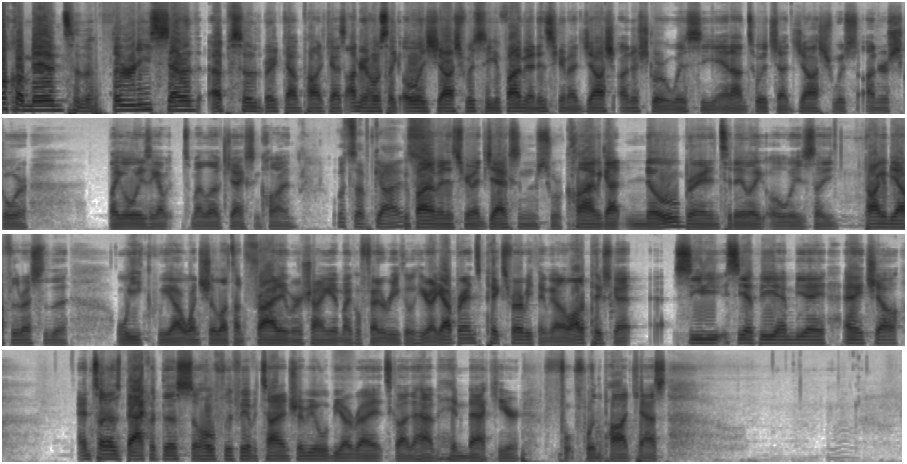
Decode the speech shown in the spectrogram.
welcome in to the 37th episode of the Breakdown Podcast. I'm your host, like always, Josh Wissy. You can find me on Instagram at Josh underscore Wissy and on Twitch at Josh Wiss underscore. Like always, I got to my left, Jackson Klein. What's up, guys? You can find him on Instagram at Jackson underscore Klein. We got no Brandon today, like always. So probably going to be out for the rest of the week. We got one show left on Friday. We're trying to get Michael Federico here. I got Brandon's picks for everything. We got a lot of picks. We got C- CFB, NBA, NHL. Antonio's back with us, so hopefully, if we have a tie in trivia, we'll be all right. It's glad to have him back here for, for the podcast.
